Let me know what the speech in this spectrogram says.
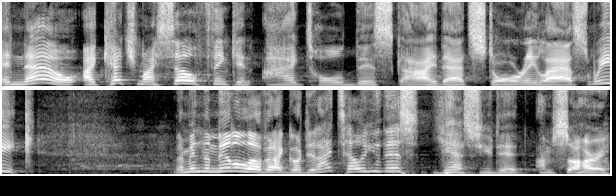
And now I catch myself thinking, I told this guy that story last week. I'm in the middle of it. I go, Did I tell you this? Yes, you did. I'm sorry.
